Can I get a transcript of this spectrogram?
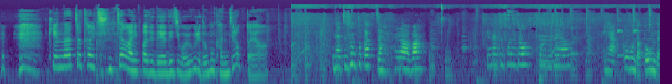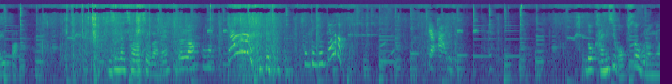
김나초 털 진짜 많이 빠지네요. 내 집 얼굴이 너무 간지럽다, 야. 나초 손톱 깎자. 일로 와봐. 김나초 손 줘. 손 주세요. 야, 또 온다, 또 온다, 이봐. 귀신같이 하락실 가네. 일로 와, 일로 와. 야! 손톱, 손톱! 야! 너 간식 없어, 그러면?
